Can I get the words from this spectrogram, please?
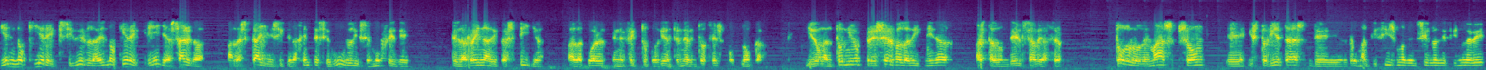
Y él no quiere exhibirla, él no quiere que ella salga a las calles y que la gente se burle y se mofe de, de la reina de Castilla, a la cual en efecto podrían tener entonces por loca. Y don Antonio preserva la dignidad hasta donde él sabe hacerlo. Todo lo demás son eh, historietas del romanticismo del siglo XIX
